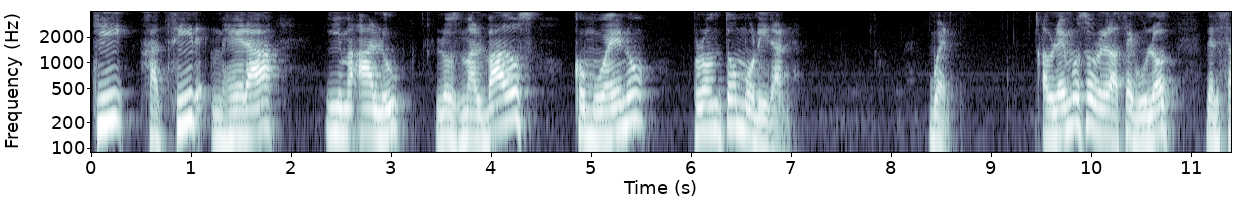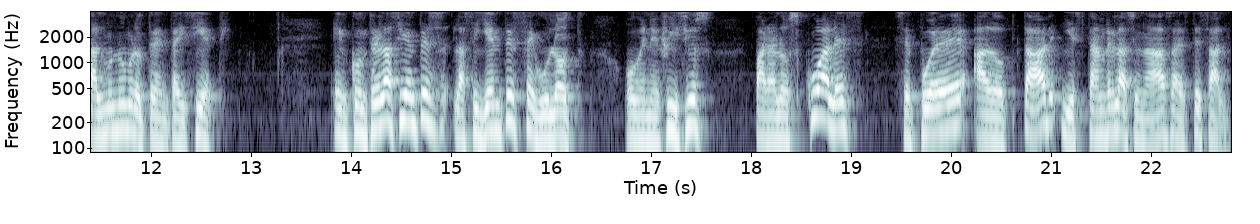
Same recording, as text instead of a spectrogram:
Ki Hatzir Mehera Im'alu, los malvados como heno pronto morirán. Bueno, hablemos sobre la segulot del Salmo número 37. Encontré las siguientes, las siguientes segulot o beneficios para los cuales se puede adoptar y están relacionadas a este salmo.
